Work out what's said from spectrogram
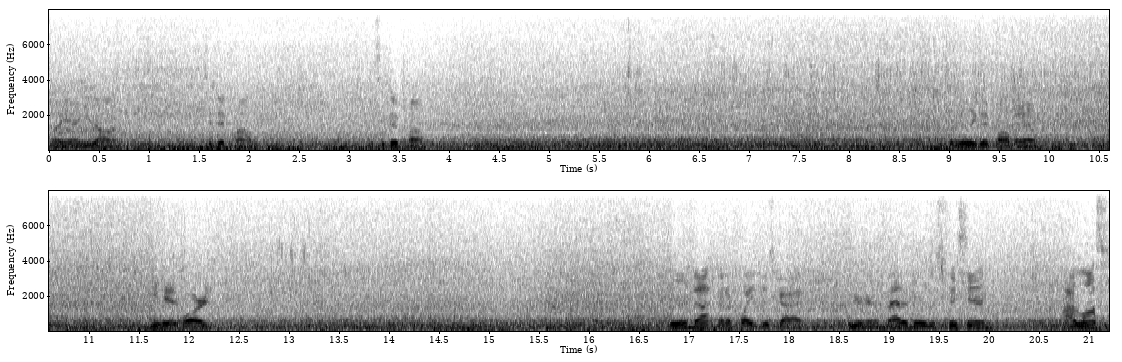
Oh yeah, he's on. It's a good pump. It's a good pump. It's a really good pump. man. He hit hard. We are not going to fight this guy. We are going to matador this fish in. I lost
